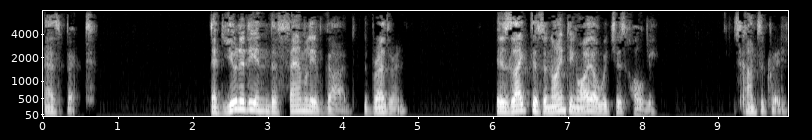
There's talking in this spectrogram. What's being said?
aspect. That unity in the family of God, the brethren, is like this anointing oil which is holy. It's consecrated.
